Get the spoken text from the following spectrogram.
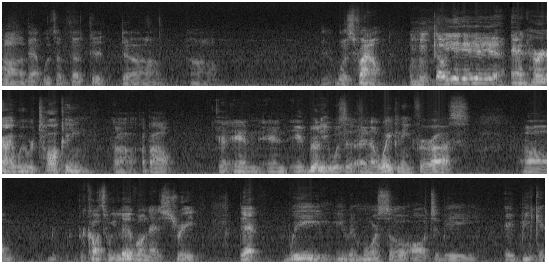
uh, that was abducted uh, uh, was found, hmm Oh yeah, yeah, yeah, yeah. and her and I we were talking uh, about, and and it really was a, an awakening for us, um, because we live on that street, that we even more so ought to be a beacon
